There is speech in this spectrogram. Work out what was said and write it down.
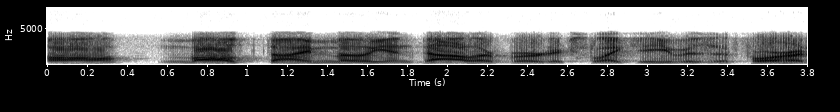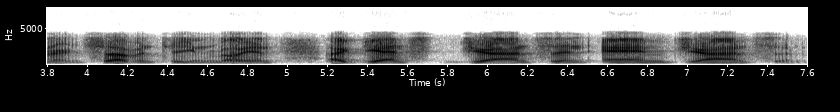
all multi-million dollar verdicts like Eva's at 417 million against Johnson and Johnson.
